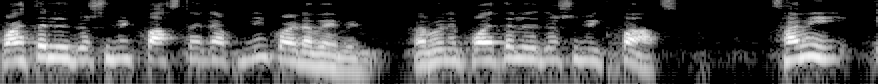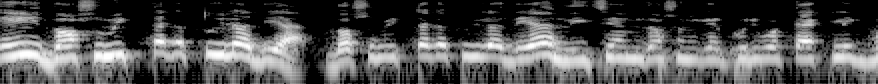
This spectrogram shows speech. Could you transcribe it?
পঁয়তাল্লিশ দশমিক পাঁচ টাকা আপনি কয়টা পাইবেন? তার মানে পঁয়তাল্লিশ দশমিক পাঁচ। আমি এই দশমিক টাকা তুইলা দিয়া দশমিক টাকা তুইলা দিয়া নিচে আমি দশমিকের পরিবর্তে এক লিখব,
